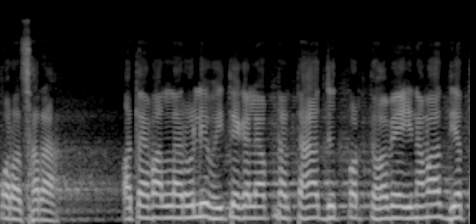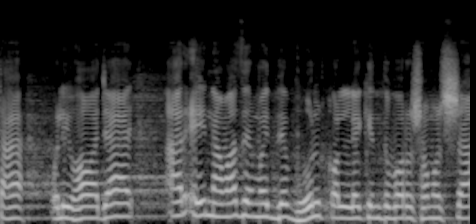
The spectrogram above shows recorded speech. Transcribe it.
পড়া ছাড়া। অতএব আল্লাহর অলি হইতে গেলে আপনার তাহাজ্জুদ পড়তে হবে, এই নামাজ দিয়ে তাহা অলি হওয়া যায়। আর এই নামাজের মধ্যে ভুল করলে কিন্তু বড় সমস্যা।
